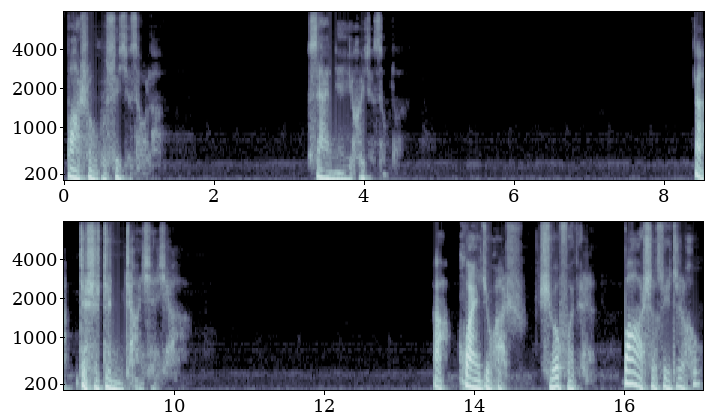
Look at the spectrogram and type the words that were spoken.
八十五岁就走了，三年以后就走了。啊，这是正常现象。啊，换一句话说，学佛的人八十岁之后，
